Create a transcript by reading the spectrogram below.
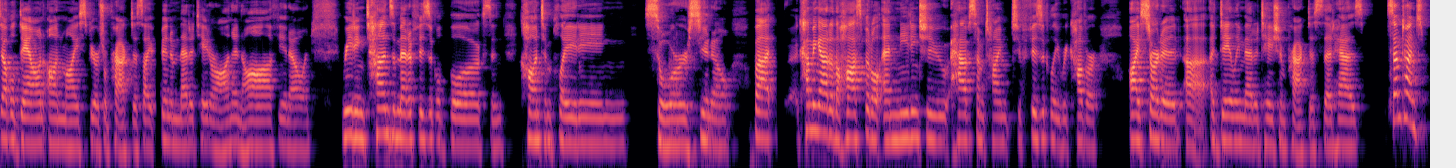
doubled down on my spiritual practice. I've been a meditator on and off, you know, and reading tons of metaphysical books and contemplating source, you know. But coming out of the hospital and needing to have some time to physically recover, I started uh, a daily meditation practice that has sometimes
